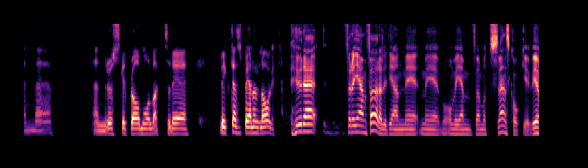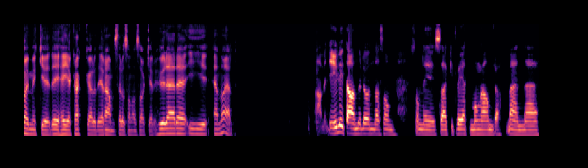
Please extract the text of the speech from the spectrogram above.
en, uh, en ruskigt bra målvakt. Så det, viktigaste spelaren i laget. Hur är, för att jämföra lite grann med, med om vi jämför mot svensk hockey. Vi har ju mycket, det är hejaklackar och det är ramser och sådana saker. Hur är det i NHL? Ja, men det är lite annorlunda som, som ni säkert vet, många andra. Men eh,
